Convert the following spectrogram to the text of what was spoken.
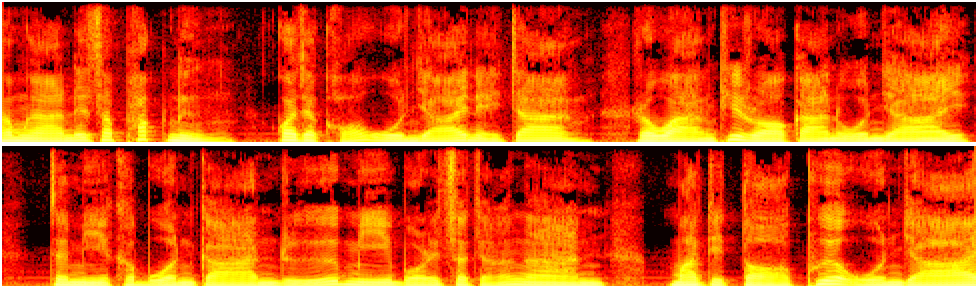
ทำงานได้สักพักหนึ่ง ก็จะขอโอนย้ายในจ้าง ระหว่างที่รอการโอนย้าย จะมีขบวนการหรือมีบริษัทจ้างงาน มาติดต่อเพื่อโอนย้าย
